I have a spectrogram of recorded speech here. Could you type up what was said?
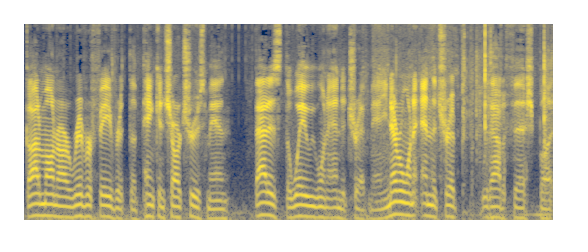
got him on our river favorite, the pink and chartreuse, man that is the way we want to end a trip, man. You never want to end the trip without a fish, but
